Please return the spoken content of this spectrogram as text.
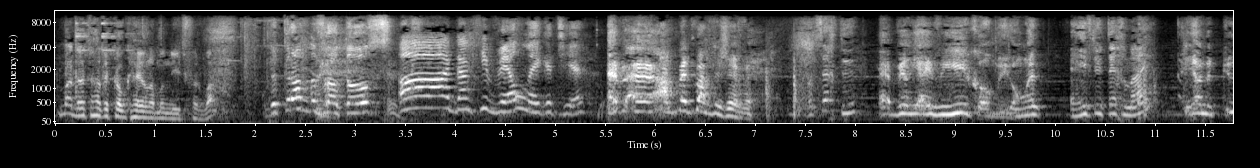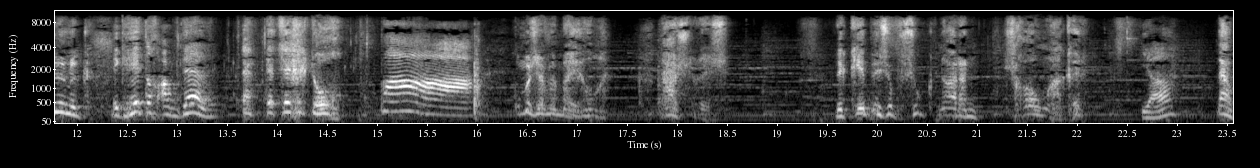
Maar dat had ik ook helemaal niet verwacht. De krant, mevrouw Toos. Ah, dankjewel, lekkertje. Eh, eh, Ahmed, wacht eens even. Wat zegt u? Eh, wil jij even hier komen, jongen? Heeft u tegen mij? Ja, natuurlijk. Ik heet toch Abdel? Eh, dat zeg ik toch. Pa. Kom eens even mee, jongen. Luister eens. De kip is op zoek naar een schoonmaker. Ja? Nou,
